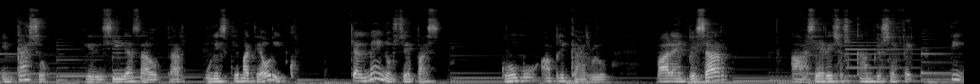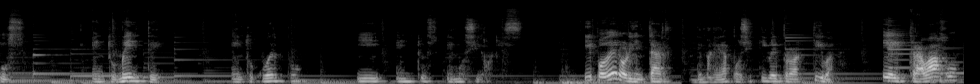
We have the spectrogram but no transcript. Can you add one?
En caso que decidas adoptar un esquema teórico, que al menos sepas cómo aplicarlo para empezar a hacer esos cambios efectivos en tu mente, en tu cuerpo y en tus emociones. Y poder orientar de manera positiva y proactiva el trabajo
